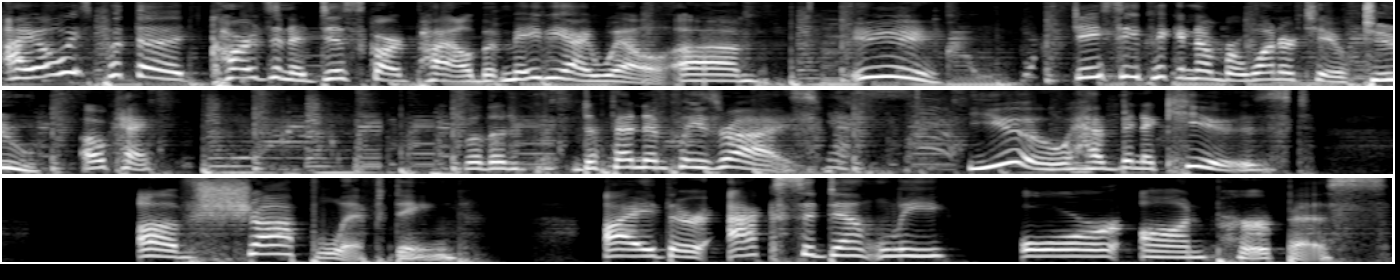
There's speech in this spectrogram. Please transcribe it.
I always put the cards in a discard pile, but maybe I will. Um, eh. JC, pick a number, one or two. Two. Okay. Will the defendant please rise? Yes. You have been accused of shoplifting, either accidentally or on purpose.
